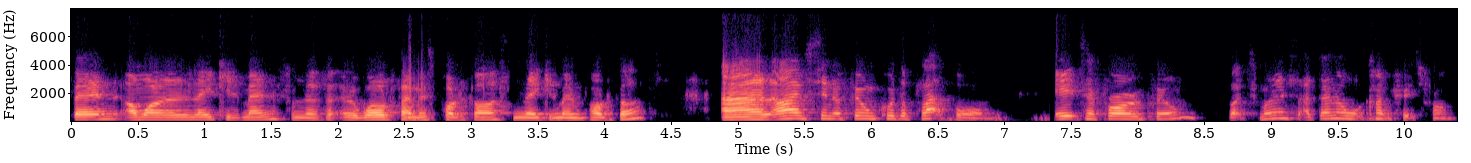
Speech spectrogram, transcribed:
Ben. I'm one of the Naked Men from the uh, world famous podcast, the Naked Men Podcast. And I've seen a film called The Platform. It's a foreign film, but to be honest, I don't know what country it's from.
